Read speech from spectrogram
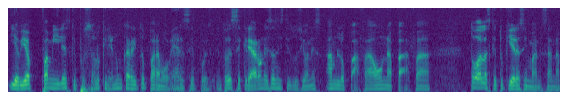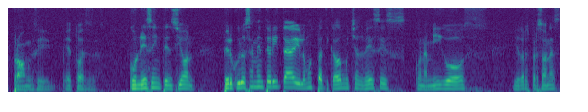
Y había familias que pues solo querían un carrito para moverse, pues. Entonces se crearon esas instituciones, AMLOPAFA, ONAPAFA, todas las que tú quieras y mandes, ANAPROM, y eh, todas esas. Con esa intención. Pero curiosamente ahorita, y lo hemos platicado muchas veces con amigos y otras personas,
